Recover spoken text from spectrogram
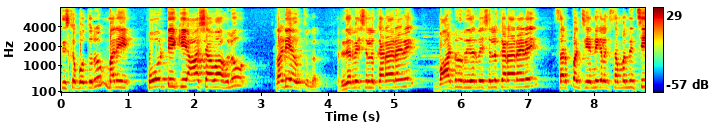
తీసుకుపోతున్నారు మరి పోటీకి ఆశావాహులు రెడీ అవుతున్నారు. రిజర్వేషన్లు ఖరారైనాయి వార్డు రిజర్వేషన్లు ఖరారైనాయి సర్పంచ్ ఎన్నికలకు సంబంధించి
